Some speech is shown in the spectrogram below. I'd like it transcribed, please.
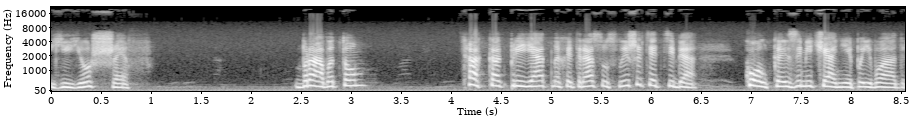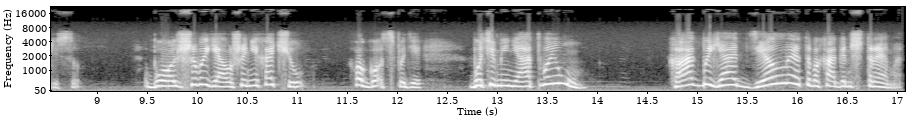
ее шеф. Браво, Том! Так как приятно хоть раз услышать от тебя колкое замечание по его адресу. Большего я уж и не хочу. О, Господи, будь у меня твой ум! Как бы я отделала этого Хагенштрема?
